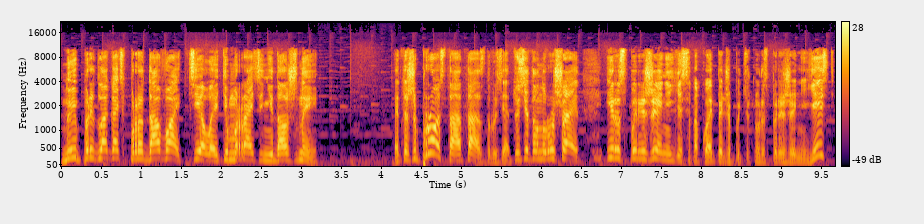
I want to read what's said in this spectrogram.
Но и предлагать продавать тело эти мрази не должны. Это же просто атас, друзья. То есть это нарушает и распоряжение, если такое, опять же, подчеркну, распоряжение есть,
